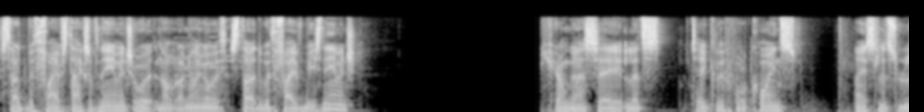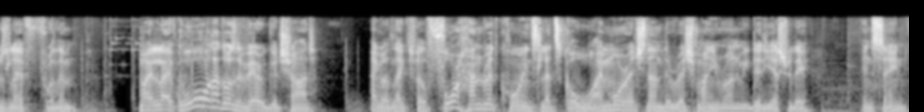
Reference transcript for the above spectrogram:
Start with 5 stacks of damage, or no, I'm gonna go with start with 5 base damage. Here I'm gonna say, let's take the 4 coins. Nice, let's lose life for them. My life, whoa, that was a very good shot. I got like 12. 400 coins. Let's go. I'm more rich than the rich money run we did yesterday. Insane.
